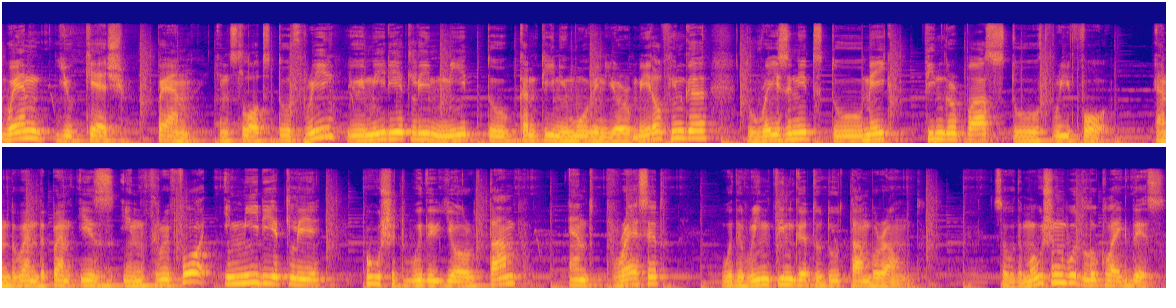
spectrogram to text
When you catch pen in slot 2-3, you immediately need to continue moving your middle finger to raising it to make finger pass to 3-4. And when the pen is in 3-4, immediately push it with your thumb and press it with the ring finger to do thumb around. So the motion would look like this.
